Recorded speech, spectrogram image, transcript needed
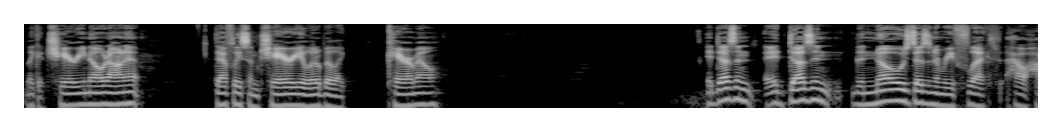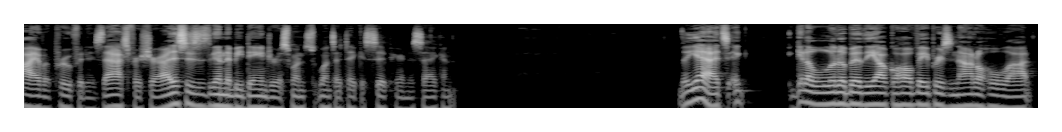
like a cherry note on it. Definitely some cherry, a little bit like caramel. It doesn't. It doesn't. The nose doesn't reflect how high of a proof it is. That's for sure. This is going to be dangerous once once I take a sip here in a second. But yeah, it's it, get a little bit of the alcohol vapors, not a whole lot.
